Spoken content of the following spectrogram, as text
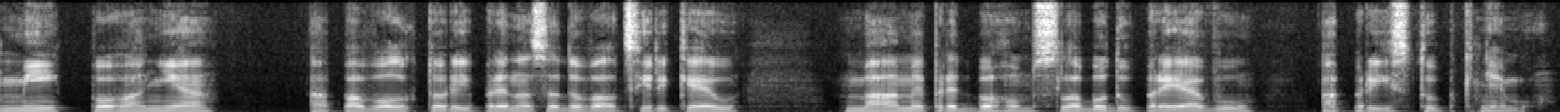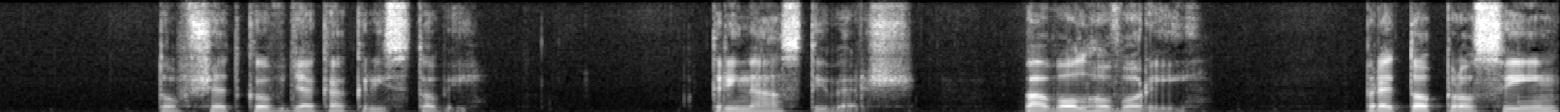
My, pohania, a Pavol, ktorý prenasadoval cirkev, máme pred Bohom slobodu prejavu a prístup k nemu. To všetko vďaka Kristovi. 13. verš Pavol hovorí Preto prosím,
